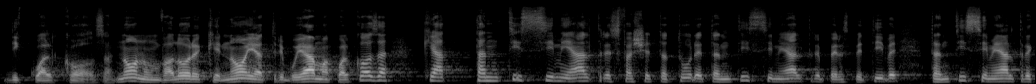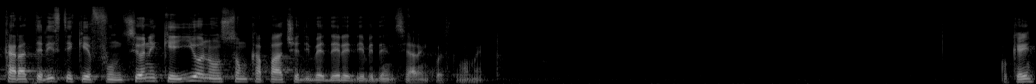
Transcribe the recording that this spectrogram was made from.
di qualcosa, non un valore che noi attribuiamo a qualcosa che ha tantissime altre sfaccettature, tantissime altre prospettive, tantissime altre caratteristiche e funzioni che io non sono capace di vedere e di evidenziare in questo momento. Ok?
